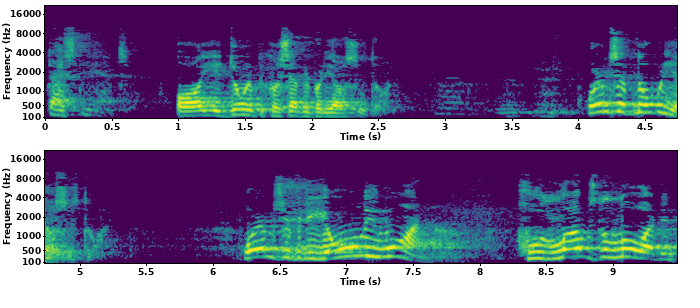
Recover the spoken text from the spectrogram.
That's the answer. Or are you doing it because everybody else is doing it? What happens if nobody else is doing it? What happens if you're the only one who loves the Lord and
